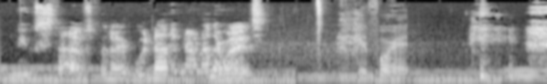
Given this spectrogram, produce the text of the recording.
new stuff that I would not have known otherwise. Here for it.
